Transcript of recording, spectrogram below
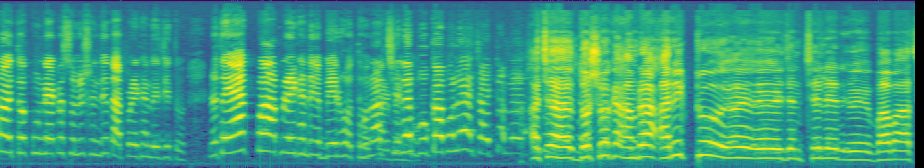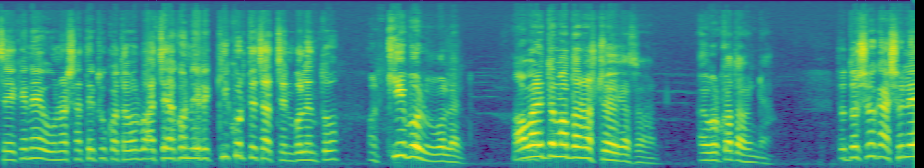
নয়তো কোনো একটা সলিউশন দিয়ে তারপর এখান থেকে যেতে হবে। নয়তো এক পা আপনার এখান থেকে বের হতে পারবেন ছেলে বোকা আচ্ছা দর্শক আমরা আরেকটু ছেলের বাবা আছে এখানে ওনার সাথে একটু কথা বলব। আচ্ছা এখন এটা কি করতে চাচ্ছেন বলেন তো? কি বলব বলেন? আমারই তো মাথা নষ্ট হয়ে গেছে এখন। একবার কথা হয় না। তো দর্শক, আসলে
